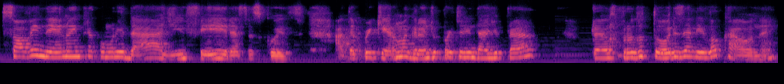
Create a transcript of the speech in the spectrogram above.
só vendendo entre a comunidade, em feira, essas coisas. Até porque era uma grande oportunidade para os produtores ali local, né?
